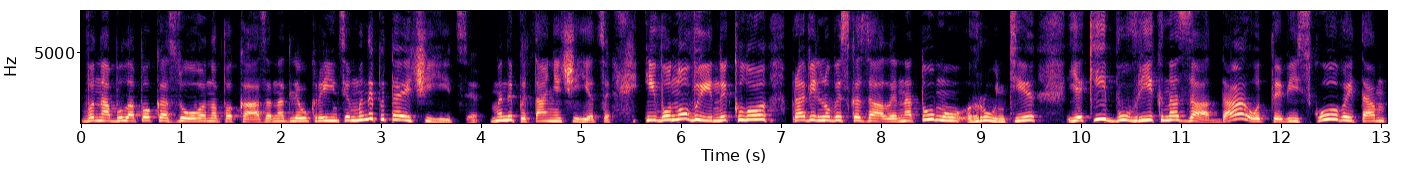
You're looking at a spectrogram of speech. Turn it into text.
вона була показована, показана для українців. Мене питає, чиї це. Мене питання, чиє це. І воно виникло, правильно ви сказали, на тому ґрунті, який був рік назад. Да? От військовий там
